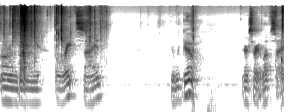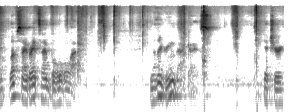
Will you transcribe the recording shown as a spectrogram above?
on the right side, here we go. Or sorry, left side. Left side, right side, blah, blah, blah. Another greenback, guys. Get your,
